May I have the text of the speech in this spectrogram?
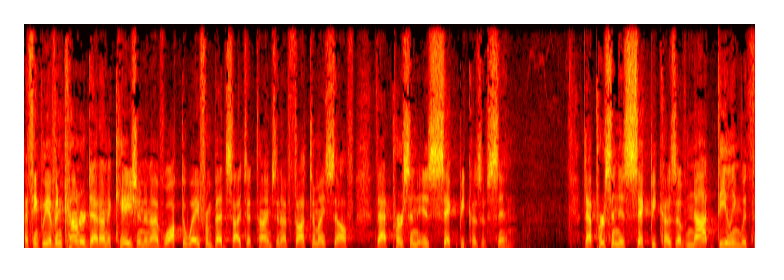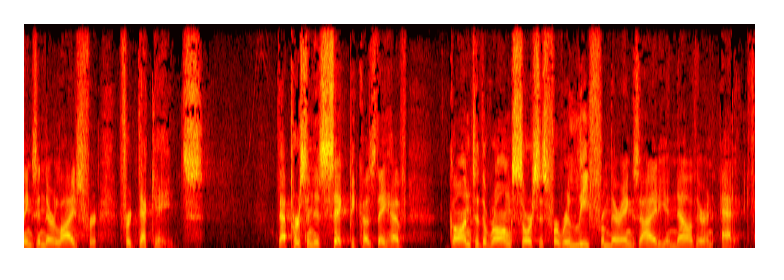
I think we have encountered that on occasion, and I've walked away from bedsides at times, and I've thought to myself, that person is sick because of sin. That person is sick because of not dealing with things in their lives for, for decades. That person is sick because they have gone to the wrong sources for relief from their anxiety, and now they're an addict.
